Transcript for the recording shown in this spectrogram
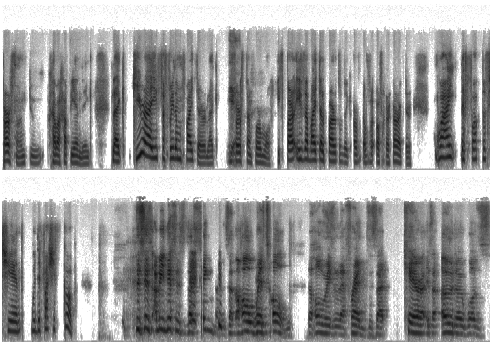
person to have a happy ending, like Kira is a freedom fighter, like yeah. first and foremost. It's part is a vital part of the of, of her character. Why the fuck does she end with the fascist cop? This is, I mean, this is the thing though, is that the whole we're told the whole reason they're friends is that Kira is that Odo was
